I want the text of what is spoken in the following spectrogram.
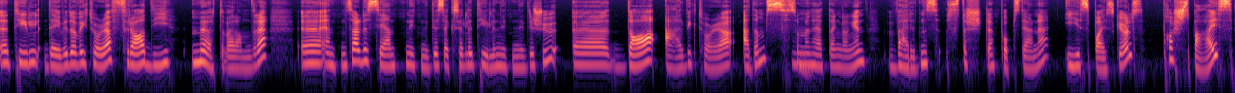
eh, til David og Victoria fra de møter hverandre. Eh, enten så er det sent 1996 eller tidlig 1997. Eh, da er Victoria Adams, som hun het den gangen, verdens største popstjerne i Spice Girls. Posh Spice.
